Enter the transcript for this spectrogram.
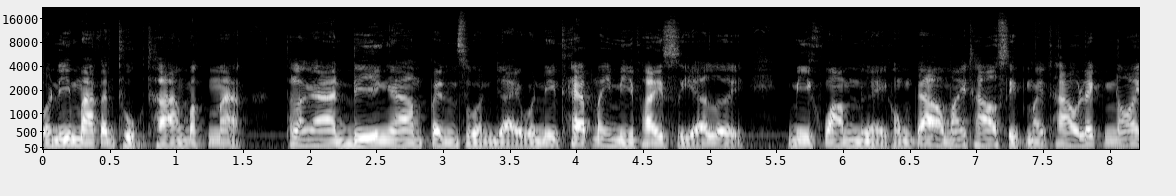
วันนี้มากันถูกทางมาก ๆ พลังงานดีงามเป็นส่วนใหญ่ วันนี้แทบไม่มีไพ่เสียเลย มีความเหนื่อยของ9ไม้เท้า 10 ไม้เท้าเล็กน้อย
